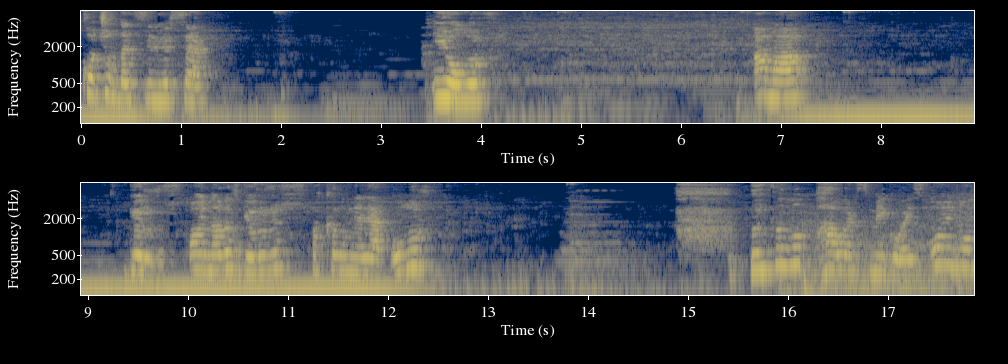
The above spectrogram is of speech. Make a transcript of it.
Koçum da dizilirse iyi olur. Ama görürüz. Oynarız, görürüz. Bakalım neler olur. Buffalo Powers Megaways oyunum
